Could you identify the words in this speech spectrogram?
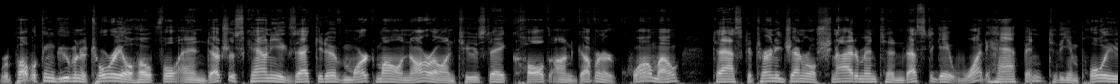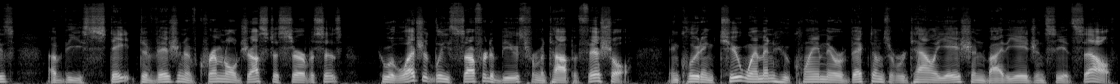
Republican gubernatorial hopeful and Dutchess County executive Marc Molinaro on Tuesday called on Governor Cuomo to ask Attorney General Schneiderman to investigate what happened to the employees of the State Division of Criminal Justice Services who allegedly suffered abuse from a top official, including two women who claim they were victims of retaliation by the agency itself.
